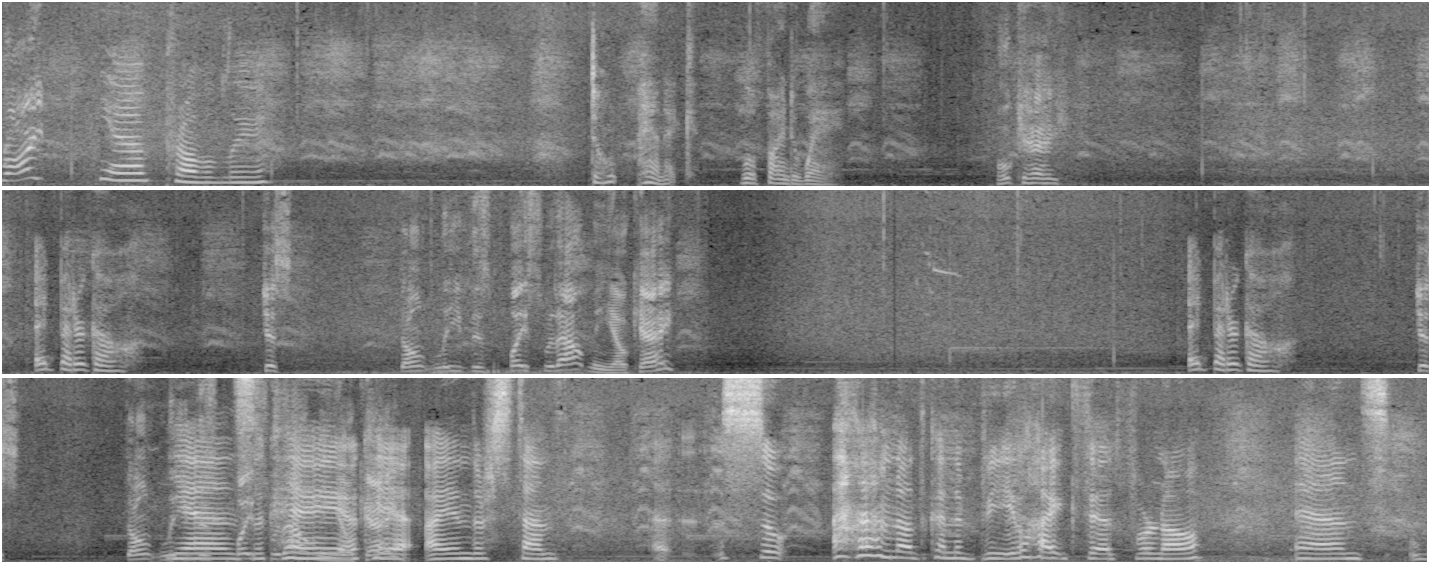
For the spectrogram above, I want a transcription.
Right? Yeah, probably. Don't panic. We'll find a way. Okay. I'd better go. Just don't leave this place without me, okay? I'd better go. Just don't leave yes, this place okay, without me, okay? okay, I understand. Uh, so I'm not gonna be like that for now, and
